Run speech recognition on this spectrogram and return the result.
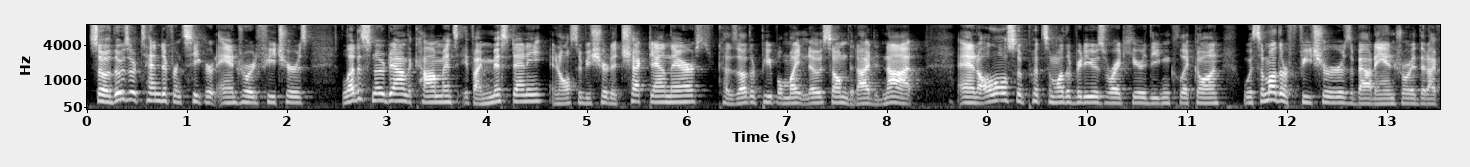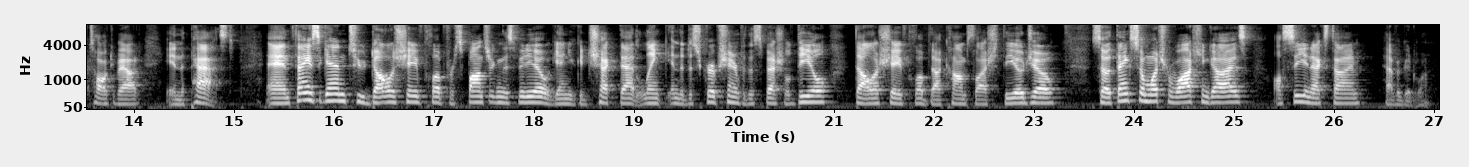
So those are 10 different secret Android features. Let us know down in the comments if I missed any, and also be sure to check down there, because other people might know some that I did not. And I'll also put some other videos right here that you can click on with some other features about Android that I've talked about in the past. And thanks again to Dollar Shave Club for sponsoring this video. Again, you can check that link in the description for the special deal, dollarshaveclub.com slash thiojoe. So thanks so much for watching, guys. I'll see you next time. Have a good one.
